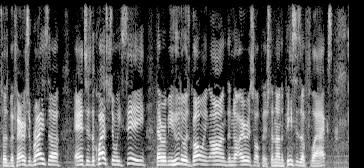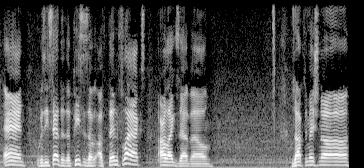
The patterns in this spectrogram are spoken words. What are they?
So the Beferish Brisa answers the question. We see that Rabbi Yehuda was going on the Na'irish al on the pieces of flax, and because he said that the pieces of, of thin flax are like zevel. Zok Mishnah,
